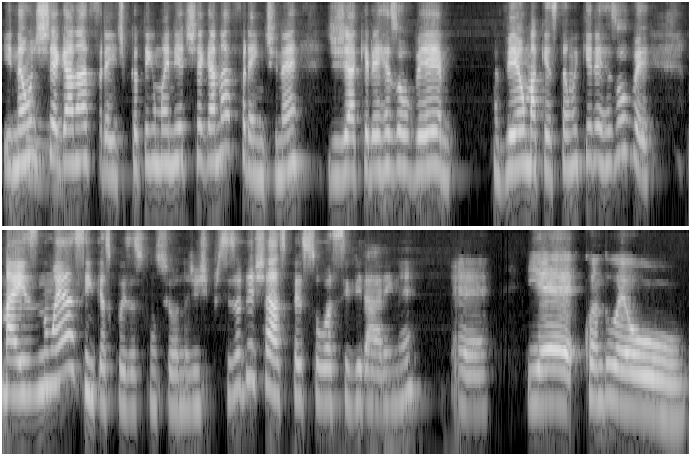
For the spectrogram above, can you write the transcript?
e não Sim. de chegar na frente, porque eu tenho mania de chegar na frente, né? De já querer resolver, ver uma questão e querer resolver. Mas não é assim que as coisas funcionam. A gente precisa deixar as pessoas se virarem, né? É. E é quando eu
